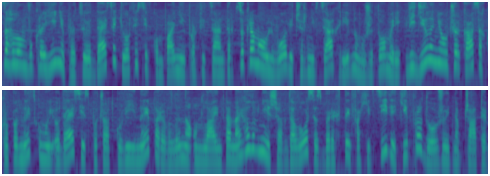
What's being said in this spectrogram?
Загалом в Україні працює 10 офісів компанії Профіцентр, зокрема у Львові, Чернівцях, Рівному, Житомирі. Відділення у Черкасах, Кропивницькому й Одесі з початку війни перевели на онлайн. Та найголовніше вдалося зберегти фахівців, які продовжують навчати.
